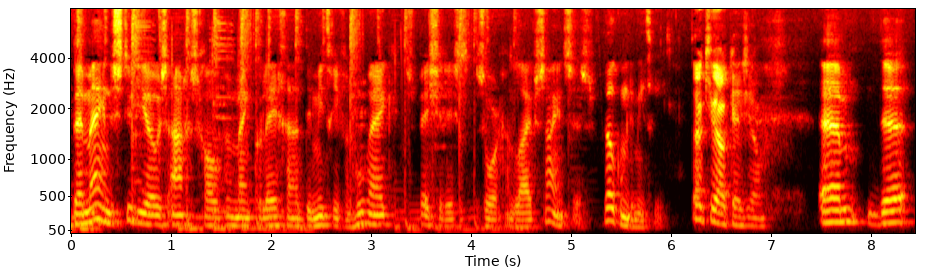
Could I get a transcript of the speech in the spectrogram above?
Bij mij in de studio is aangeschoven mijn collega Dimitri van Hoewijk, specialist Zorg en Life Sciences. Welkom Dimitri. Dankjewel Kees-Jan. Um, de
